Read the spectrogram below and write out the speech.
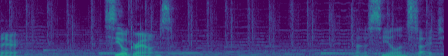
There. Seal grounds. Not a seal in sight.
